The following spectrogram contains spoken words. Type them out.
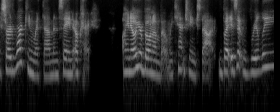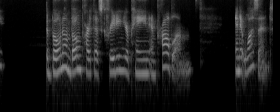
I started working with them and saying, okay, I know you're bone on bone. We can't change that. But is it really the bone on bone part that's creating your pain and problem? And it wasn't.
